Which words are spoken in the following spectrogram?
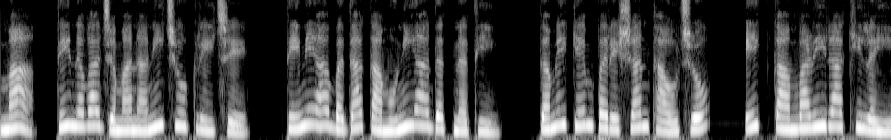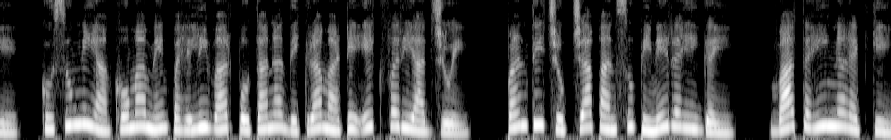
માં, તે નવા જમાનાની છોકરી છે. તેને આ બધા કામોની આદત નથી. તમે કેમ પરેશાન થાઓ છો? એક કામવાળી રાખી લઈએ. કુસુમની આંખોમાં મેં પહેલીવાર પોતાના દીકરા માટે એક ફરિયાદ જોઈ, પણ તે ચૂપચાપ આંસુ પીને રહી ગઈ. વાત અહીં ન અટકી.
